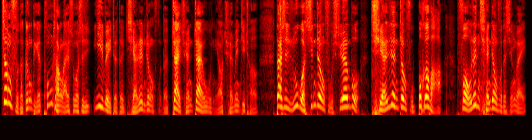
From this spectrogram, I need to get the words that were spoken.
政府的更迭通常来说是意味着对前任政府的债权债务你要全面继承，但是如果新政府宣布前任政府不合法，否认前政府的行为，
